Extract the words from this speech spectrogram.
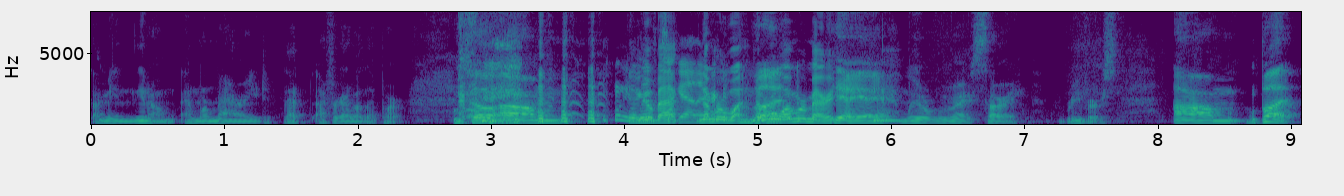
I mean, you know, and we're married. That I forgot about that part. So, um, We Can you live go back? together. Number one. Number but- one, we're married. Yeah, yeah, yeah. We were, we're married. Sorry, reverse. Um, but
